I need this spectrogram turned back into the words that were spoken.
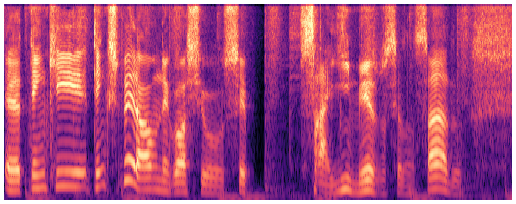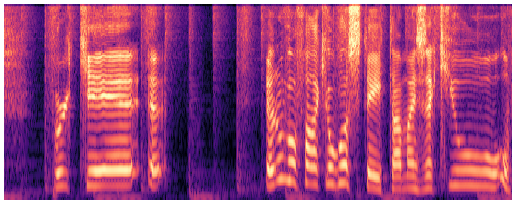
É, tem, que, tem que esperar o negócio ser, sair mesmo, ser lançado. Porque. Eu, eu não vou falar que eu gostei, tá? Mas é que o, o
